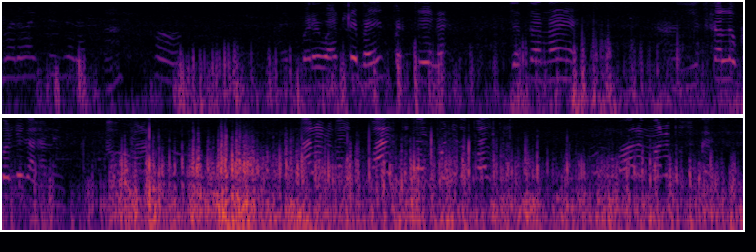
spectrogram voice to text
बरं वाटतं जरा हं? हो बरं वाटतंय बाई पण ते ना त्याचा नाही इतका लवकर निघाला नाही. अहो, मला मला ना भाई पालती बाई पडली का पालती मग मला मनापासून करते.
